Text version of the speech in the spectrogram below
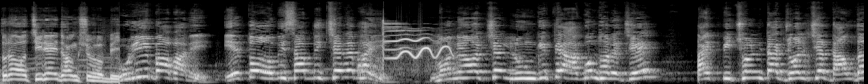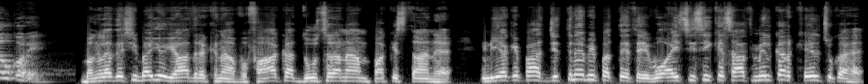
তোরা অচিরেই ধ্বংস হবি উরি বাবারে এ তো অভিশাপ দিচ্ছে রে ভাই মনে হচ্ছে লুঙ্গিতে আগুন ধরেছে তাই পিছনটা জ্বলছে দাউ দাউ করে बांग्लादेशी भाइयों याद रखना वफा का दूसरा नाम पाकिस्तान है इंडिया के पास जितने भी पत्ते थे वो आईसीसी के साथ मिलकर खेल चुका है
